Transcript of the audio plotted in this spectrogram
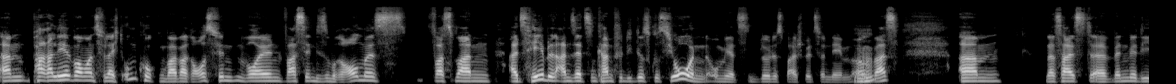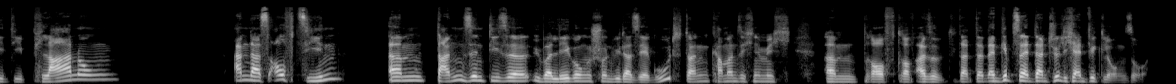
Ähm, parallel wollen wir uns vielleicht umgucken, weil wir rausfinden wollen, was in diesem Raum ist, was man als Hebel ansetzen kann für die Diskussion, um jetzt ein blödes Beispiel zu nehmen, mhm. irgendwas. Ähm, das heißt, äh, wenn wir die, die Planung anders aufziehen, ähm, dann sind diese Überlegungen schon wieder sehr gut. Dann kann man sich nämlich ähm, drauf, drauf, also da, da, dann gibt es natürliche Entwicklungen so.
